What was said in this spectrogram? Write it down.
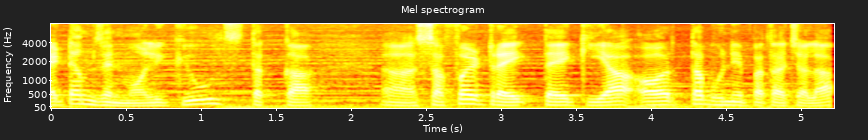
एटम्स एंड मॉलिक्यूल्स तक का सफ़र तय किया और तब उन्हें पता चला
